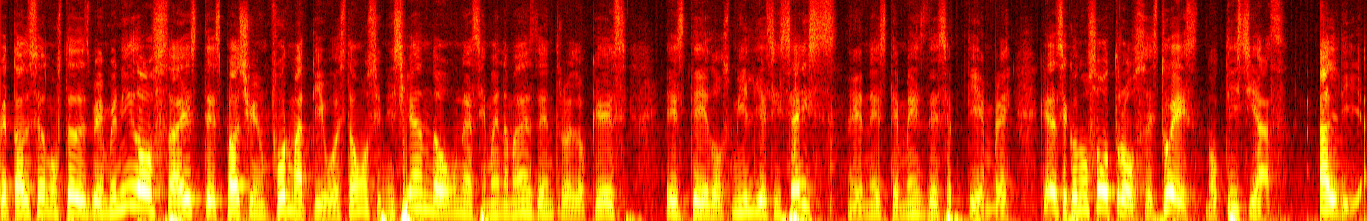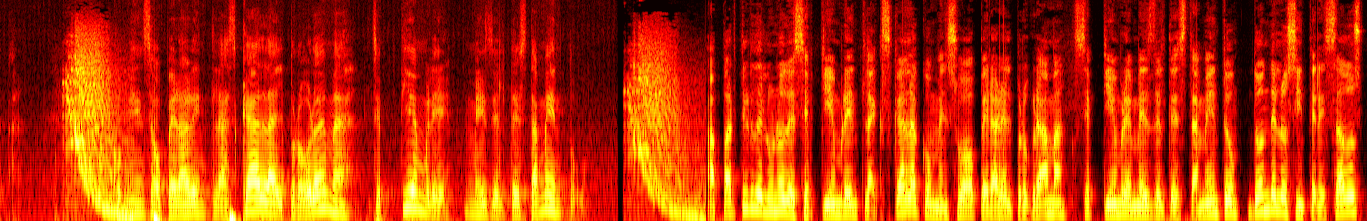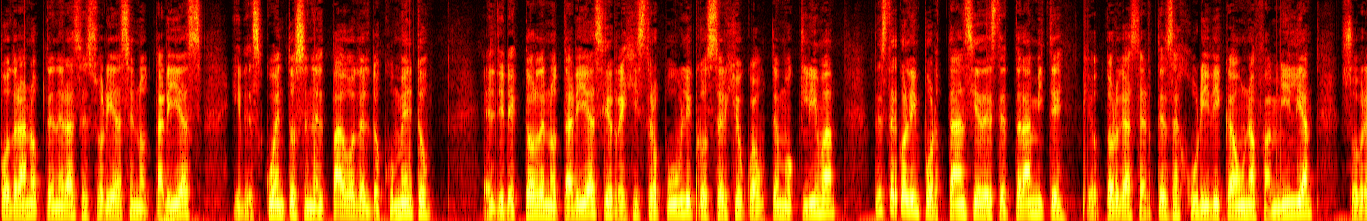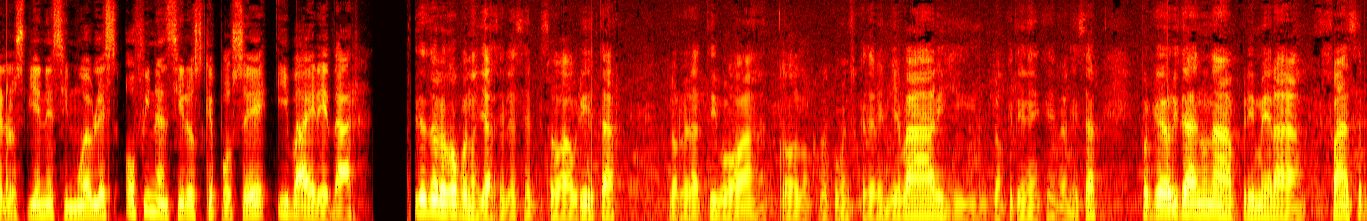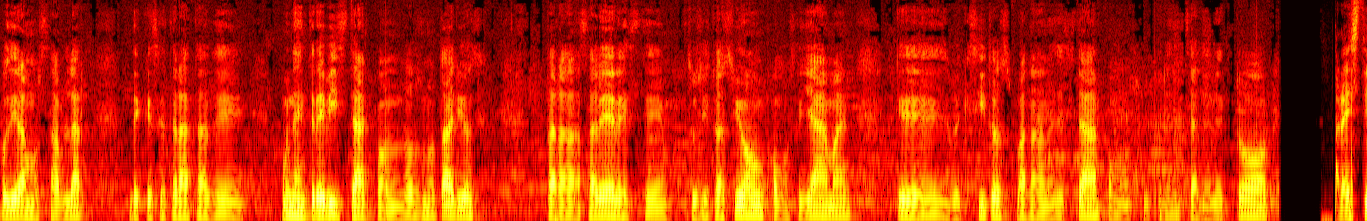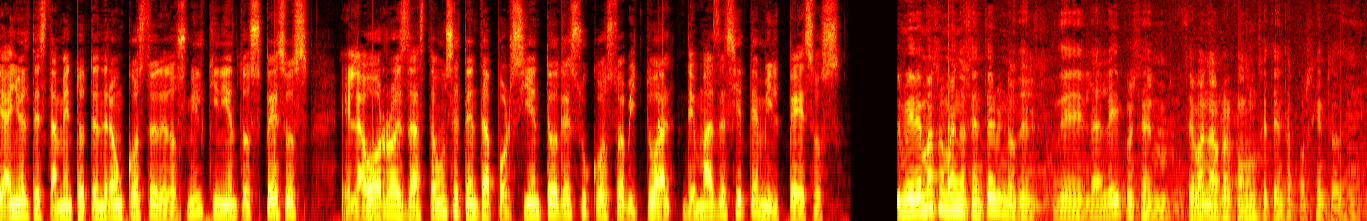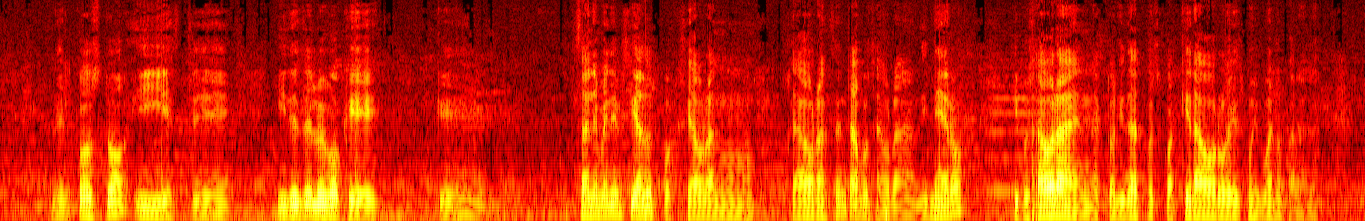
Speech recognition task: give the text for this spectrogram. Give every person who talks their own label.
Speaker 1: ¿Qué tal? Sean ustedes bienvenidos a este espacio informativo. Estamos iniciando una semana más dentro de lo que es este 2016, en este mes de septiembre. Quédese con nosotros, esto es Noticias al Día. Comienza a operar en Tlaxcala el programa Septiembre, Mes del Testamento.
Speaker 2: A partir del 1 de septiembre en Tlaxcala comenzó a operar el programa Septiembre Mes del Testamento, donde los interesados podrán obtener asesorías en notarías y descuentos en el pago del documento. El director de Notarías y Registro Público, Sergio Cuauhtémoc Clima, destacó la importancia de este trámite, que otorga certeza jurídica a una familia sobre los bienes inmuebles o financieros que posee y va a heredar.
Speaker 3: Desde luego, bueno, ya se les empezó a orientar lo relativo a todos los documentos que deben llevar y lo que tienen que realizar. Porque ahorita en una primera fase pudiéramos hablar de que se trata de una entrevista con los notarios para saber este, su situación, cómo se llaman, qué requisitos van a necesitar, como su credencial de lector.
Speaker 2: Para este año el testamento tendrá un costo de 2.500 pesos. El ahorro es de hasta un 70% de su costo habitual de más de 7.000 pesos.
Speaker 3: Pues mire, más o menos en términos de la ley, pues se, van a ahorrar como un 70% de, del costo y este y desde luego que, que salen beneficiados porque se ahorran unos, se ahorran centavos, se ahorran dinero y pues ahora en la actualidad pues cualquier ahorro es muy bueno para la,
